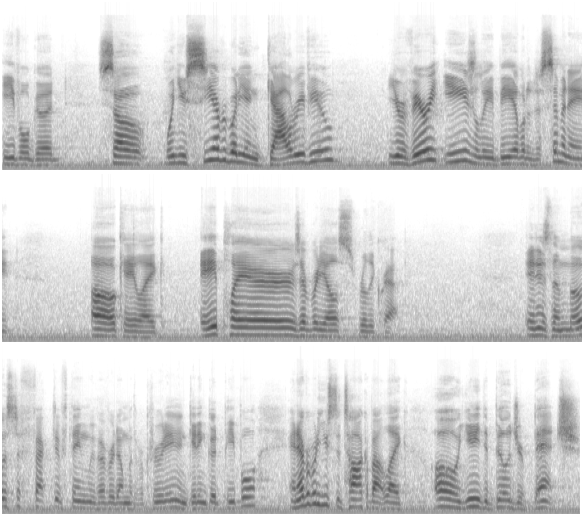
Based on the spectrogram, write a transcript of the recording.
Evil, good. So when you see everybody in gallery view, you're very easily be able to disseminate, oh, okay, like A players, everybody else really crap. It is the most effective thing we've ever done with recruiting and getting good people. And everybody used to talk about like, oh, you need to build your bench,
